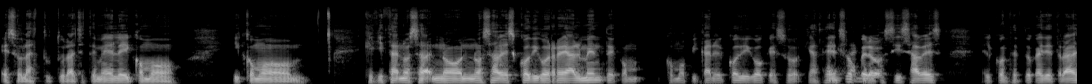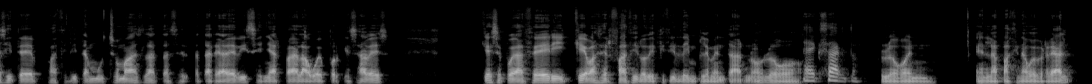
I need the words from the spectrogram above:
eso, la estructura HTML y cómo, y cómo que quizá no, no, sabes código realmente, como, cómo picar el código que, eso, que hace eso, pero sí sabes el concepto que hay detrás y te facilita mucho más la, tarea de diseñar para la web porque sabes qué se puede hacer y qué va a ser fácil o difícil de implementar, ¿no? Luego, Exacto. Luego en, la página web real.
